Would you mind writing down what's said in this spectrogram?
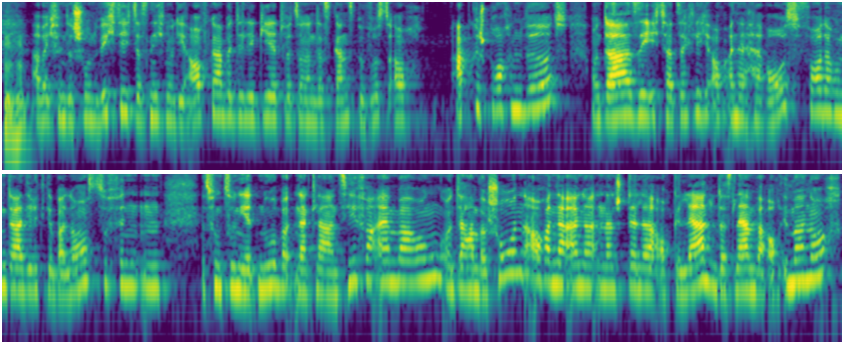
Mhm. Aber ich finde es schon wichtig, dass nicht nur die Aufgabe delegiert wird, sondern dass ganz bewusst auch abgesprochen wird. Und da sehe ich tatsächlich auch eine Herausforderung, da die richtige Balance zu finden. Es funktioniert nur bei einer klaren Zielvereinbarung. Und da haben wir schon auch an der einen oder anderen Stelle auch gelernt, und das lernen wir auch immer noch,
